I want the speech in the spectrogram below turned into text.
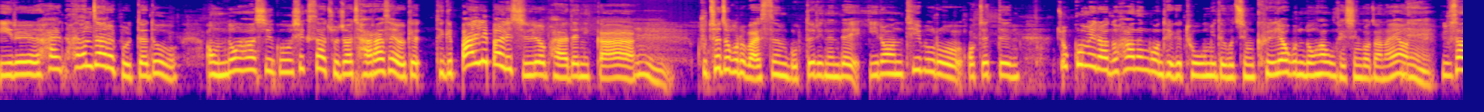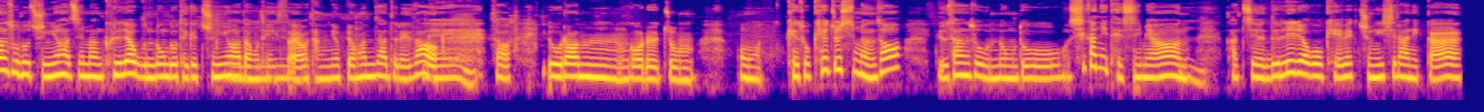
일을 할 환자를 볼 때도 아, 운동하시고 식사 조절 잘하세요 이렇게 되게 빨리빨리 진료 봐야 되니까 음. 구체적으로 말씀 못 드리는데 이런 팁으로 어쨌든 조금이라도 하는 건 되게 도움이 되고 지금 근력 운동하고 계신 거잖아요. 네. 유산소도 중요하지만 근력 운동도 되게 중요하다고 음. 돼 있어요. 당뇨병 환자들에서. 네. 그래서 이런 거를 좀 어, 계속 해주시면서 유산소 운동도 시간이 되시면 음. 같이 늘리려고 계획 중이시라니까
